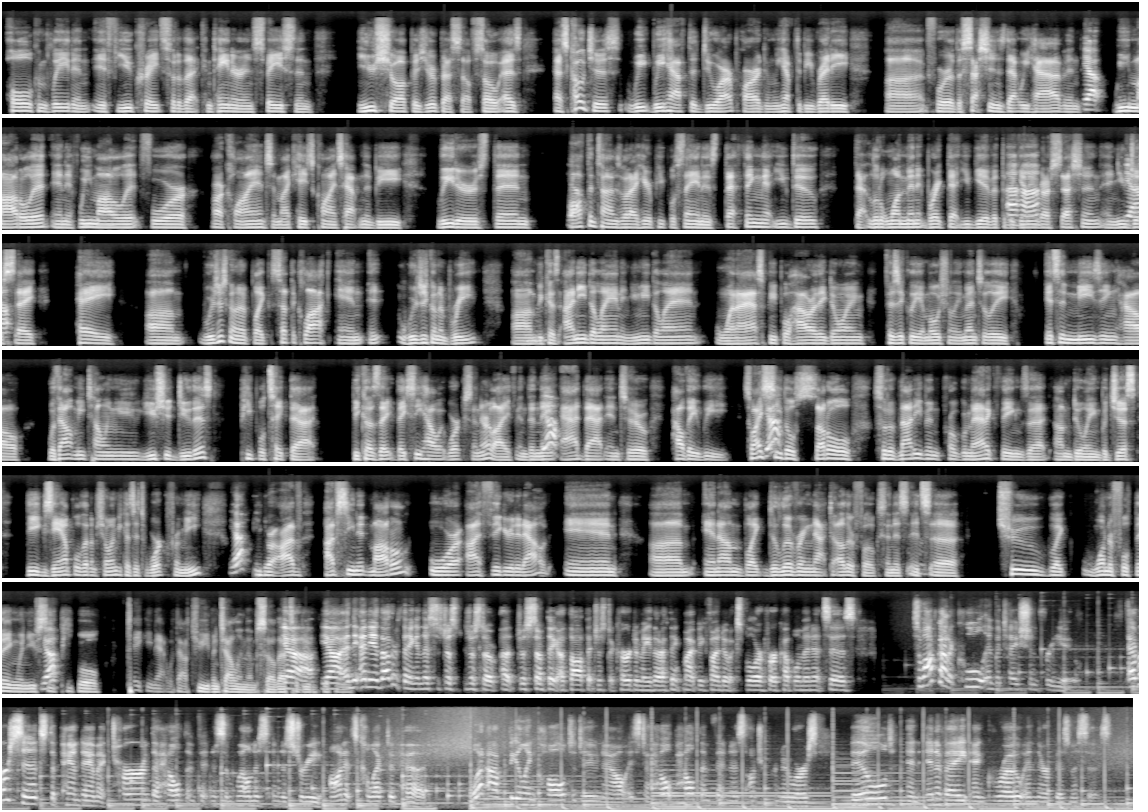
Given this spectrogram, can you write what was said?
whole complete and if you create sort of that container and space and you show up as your best self. So as as coaches, we we have to do our part and we have to be ready uh, for the sessions that we have and yep. we model it. And if we mm-hmm. model it for our clients, in my case, clients happen to be leaders, then yep. oftentimes what I hear people saying is that thing that you do, that little one minute break that you give at the uh-huh. beginning of our session, and you yeah. just say, Hey, um, we're just to like set the clock and it, we're just to breathe um, mm-hmm. because I need to land and you need to land. When I ask people how are they doing physically, emotionally, mentally, it's amazing how without me telling you you should do this, people take that because they they see how it works in their life and then they yeah. add that into how they lead. So I yeah. see those subtle sort of not even programmatic things that I'm doing, but just the example that I'm showing because it's worked for me. Yeah. Either I've I've seen it modeled or I figured it out and um and I'm like delivering that to other folks and it's mm-hmm. it's a true like wonderful thing when you see yeah. people taking that without you even telling them so that's yeah yeah and the, and the other thing and this is just just a, a just something a thought that just occurred to me that i think might be fun to explore for a couple of minutes is so i've got a cool invitation for you Ever since the pandemic turned the health and fitness and wellness industry on its collective head, what I'm feeling called to do now is to help health and fitness entrepreneurs build and innovate and grow in their businesses.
